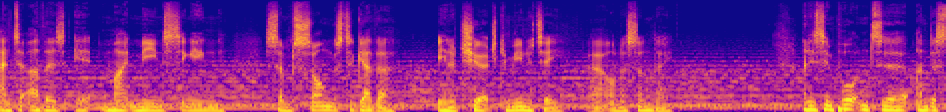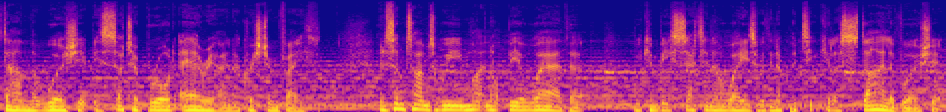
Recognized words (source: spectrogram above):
And to others, it might mean singing some songs together in a church community uh, on a Sunday. And it's important to understand that worship is such a broad area in our Christian faith. And sometimes we might not be aware that we can be set in our ways within a particular style of worship.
